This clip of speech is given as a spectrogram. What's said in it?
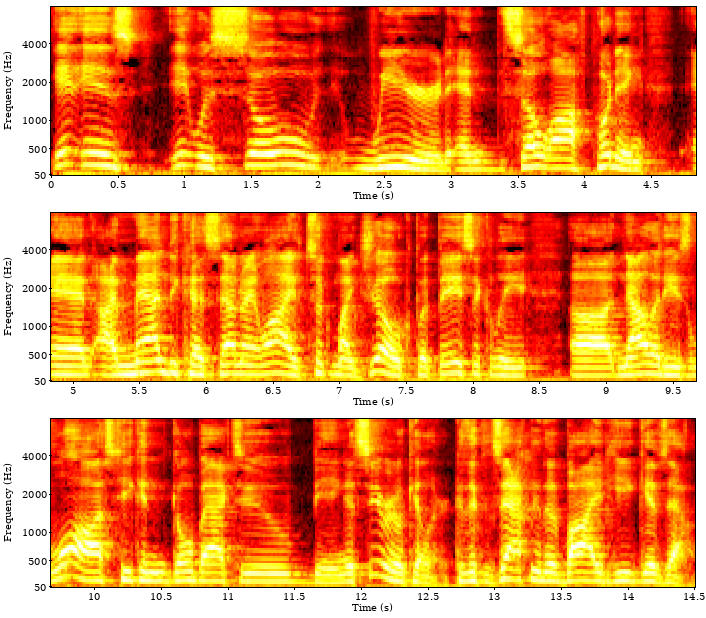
It is. It was so weird and so off-putting, and I'm mad because Saturday Night Live took my joke, but basically. Uh, now that he's lost, he can go back to being a serial killer because it's exactly the vibe he gives out.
